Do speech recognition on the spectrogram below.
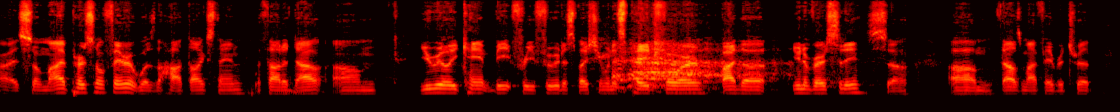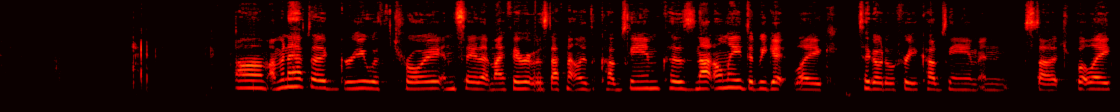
All right, so my personal favorite was the hot dog stand, without a doubt. Um, you really can't beat free food, especially when it's paid for by the university. So um, that was my favorite trip. Um, I'm gonna have to agree with Troy and say that my favorite was definitely the Cubs game because not only did we get like to go to a free Cubs game and such, but like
